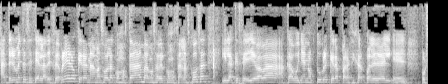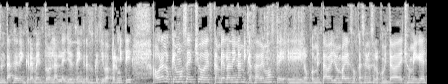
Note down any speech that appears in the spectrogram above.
Anteriormente se hacía la de febrero, que era nada más hola, ¿cómo están? Vamos a ver cómo están las cosas. Y la que se llevaba a cabo ya en octubre, que era para fijar cuál era el eh, porcentaje de incremento en las leyes de ingresos que se iba a permitir. Ahora lo que hemos hecho es cambiar la dinámica. Sabemos que, eh, lo comentaba yo en varias ocasiones, se lo comentaba de hecho a Miguel,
